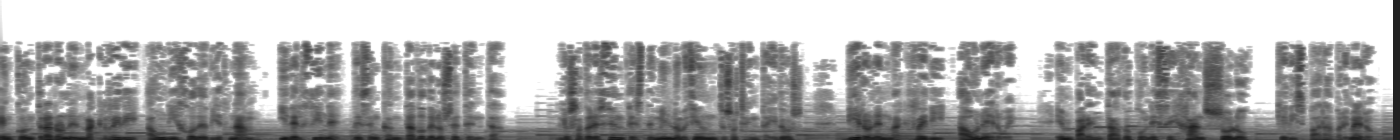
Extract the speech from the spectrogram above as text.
encontraron en McReady a un hijo de Vietnam y del cine desencantado de los 70. Los adolescentes de 1982 vieron en McReady a un héroe, emparentado con ese Han Solo que dispara primero.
